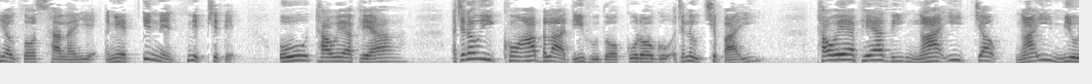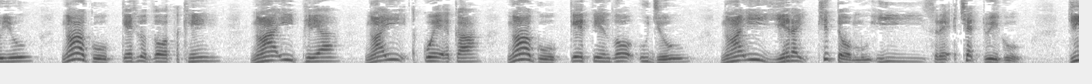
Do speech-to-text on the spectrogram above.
မြောက်သောဆာလံရဲ့အငယ်1နဲ့2ဖြစ်တဲ့အိုးထာဝရဖျား အကျွန်ုပ်ဤခွန်အားဗလဒီဟုသော ကိုတော်ကိုအကျွန်ုပ်ချစ်ပါ၏ထာဝရဘုရားသည်ငါဤကြောက်ငါဤမြို့ယိုငါကိုကယ်လွတ်သောသခင်ငါဤဖျားငါဤအကွယ်အကာငါကိုကယ်တင်သောဥကြိုငါဤရဲတိုက်ဖြစ်တော်မူ၏ဆိုတဲ့အချက်တွေကိုဒီ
